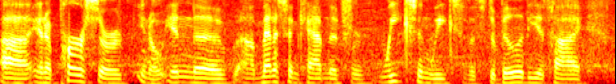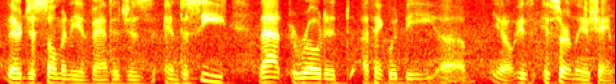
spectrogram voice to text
uh, in a purse or you know in the uh, medicine cabinet for weeks and weeks. The stability is high. There are just so many advantages, and to see that eroded, I think would be uh, you know is, is certainly a shame.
